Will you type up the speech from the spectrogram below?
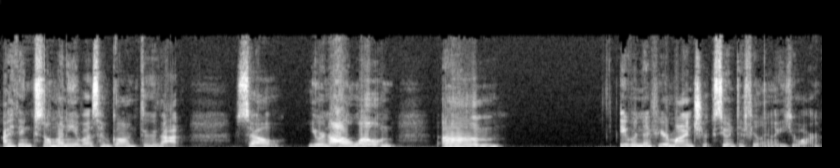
I think so many of us have gone through that. So you're not alone, um, even if your mind tricks you into feeling like you are.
